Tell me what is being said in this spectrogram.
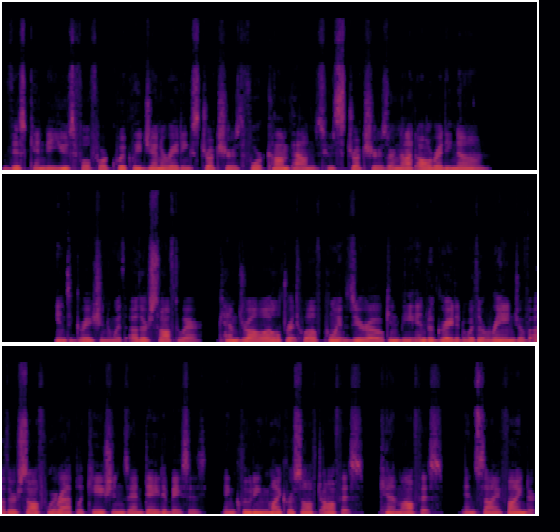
This can be useful for quickly generating structures for compounds whose structures are not already known. Integration with other software ChemDraw Ultra 12.0 can be integrated with a range of other software applications and databases, including Microsoft Office, ChemOffice, and SciFinder.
